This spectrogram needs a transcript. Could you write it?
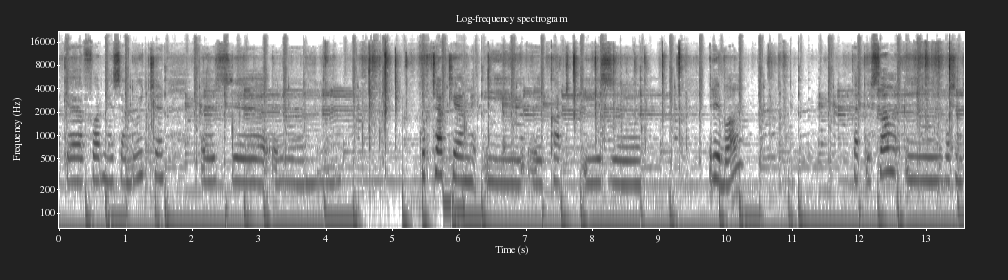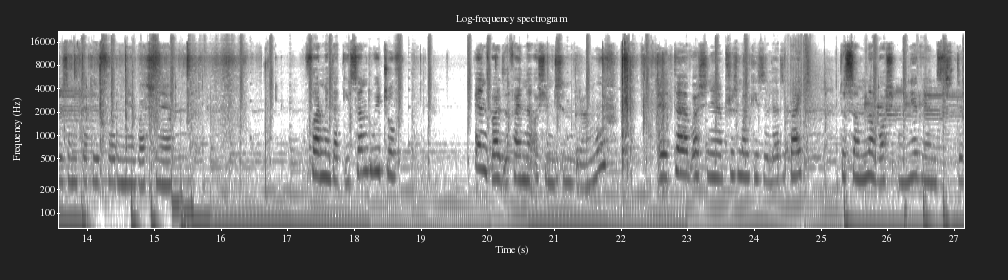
takie formie sandwiczy y, z ym, kurczakiem i, kacz, i z rybą. Takie są i właśnie to są w takiej formie właśnie w formie takich sandwichów, więc bardzo fajne 80 gramów. Te właśnie przysmaki z Let's Bite to są nowość u mnie, więc też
